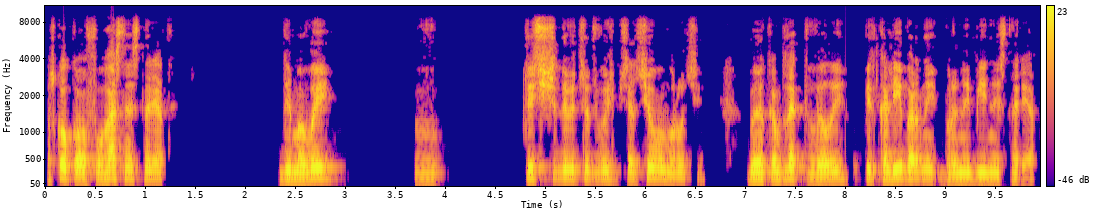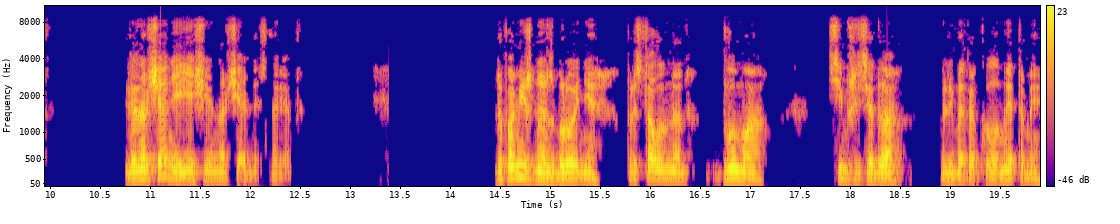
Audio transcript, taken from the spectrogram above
осколково-фугасний снаряд, димовий. В 1987 році боєкомплект ввели підкаліберний бронебійний снаряд. Для навчання є ще й навчальний снаряд. Допоміжне озброєння представлено двома 7,62 мм кулеметами.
